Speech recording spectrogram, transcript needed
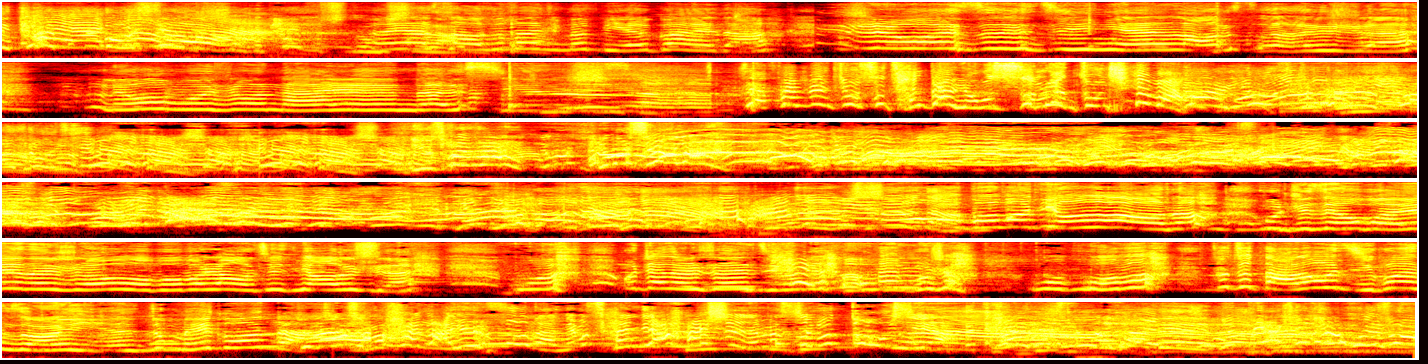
不是东西了，太不是东西哎呀，嫂子们，你们别怪他，是我自己年老色衰，留不住男人的心啊。这分明就是陈大勇始乱终弃吧？始乱终弃是是是李春芬，给我下来！是的，我伯伯挺好的。我之前怀孕的时候，我婆婆让我去挑水，我我差点摔几个脸。哎，不是，我婆婆她就打了我几棍子而已，就没多打。怎么还打孕妇呢？你们陈家还是人们什么东西啊？别说这回话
